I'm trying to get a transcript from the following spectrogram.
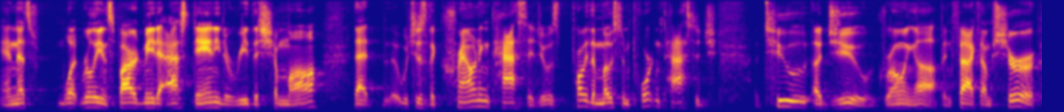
And that's what really inspired me to ask Danny to read the Shema, that, which is the crowning passage. It was probably the most important passage to a Jew growing up. In fact, I'm sure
